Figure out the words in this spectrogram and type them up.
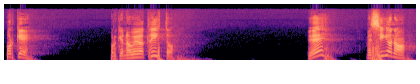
¿Por qué? Porque no veo a Cristo. ¿Bien? ¿Me sigue o no?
